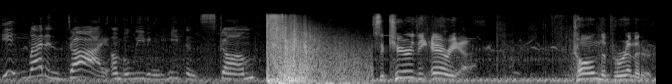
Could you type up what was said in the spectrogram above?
Eat lead and die, unbelieving heathen scum. Secure the area. Comb the perimeter.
